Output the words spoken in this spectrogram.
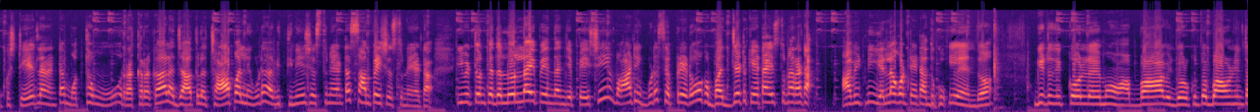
ఒక స్టేజ్లోనంట మొత్తము రకరకాల జాతుల చేపల్ని కూడా అవి తినేసేస్తున్నాయట సంపేసేస్తున్నాయట. వీటితో పెద్ద లొల్ల అయిపోయిందని చెప్పేసి వాటికి కూడా సెపరేట్గా ఒక బడ్జెట్ కేటాయిస్తున్నారట. ఆ వీటిని ఎల్లగొట్టేటందుకు. ఏందో? గిట్ట తిక్కోలేమో అబ్బా అవి దొరికితే బాగుండు ఇంత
